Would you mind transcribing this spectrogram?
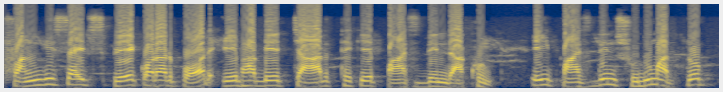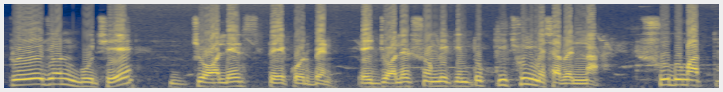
ফাঙ্গিসাইড স্প্রে করার পর এভাবে চার থেকে পাঁচ দিন রাখুন। এই পাঁচ দিন শুধুমাত্র প্রয়োজন বুঝে জলের স্প্রে করবেন। এই জলের সঙ্গে কিন্তু কিছুই মেশাবেন না। শুধুমাত্র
